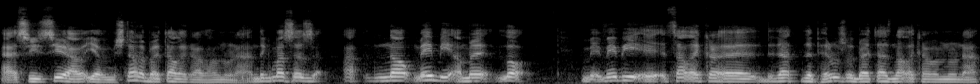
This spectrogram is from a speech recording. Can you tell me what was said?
Uh, so you see, uh, you have a Mishnah like Rav Hamnuna, and the Gemara says, uh, no, maybe Amre, lo, maybe it's not like uh, that. The Perush of Braita is not like Rav Hamnuna,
